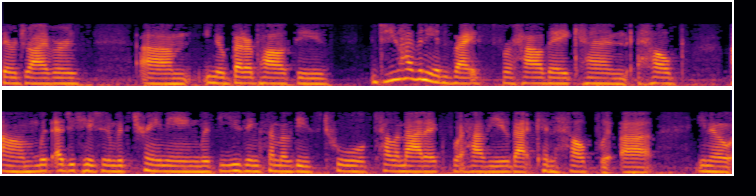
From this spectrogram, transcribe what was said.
their drivers, um, you know, better policies do you have any advice for how they can help um, with education, with training, with using some of these tools, telematics, what have you, that can help with, uh, you know,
